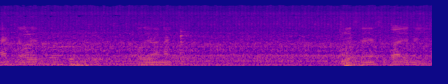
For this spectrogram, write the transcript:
Naik olin. Olin naik. Biasanya suka ini ya.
